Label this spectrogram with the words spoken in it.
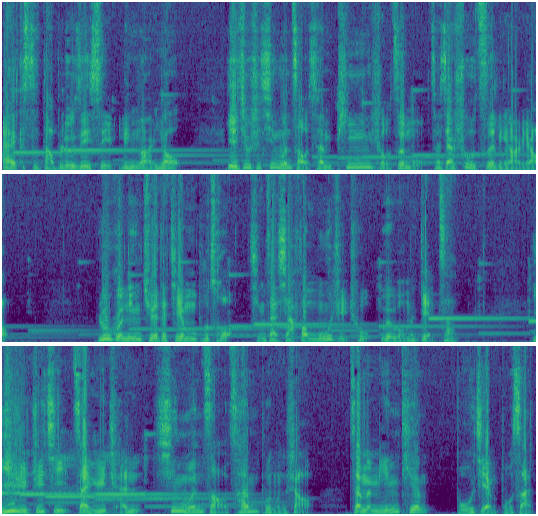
xwzc 零二幺，也就是新闻早餐拼音首字母再加数字零二幺。如果您觉得节目不错，请在下方拇指处为我们点赞。一日之计在于晨，新闻早餐不能少。咱们明天不见不散。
